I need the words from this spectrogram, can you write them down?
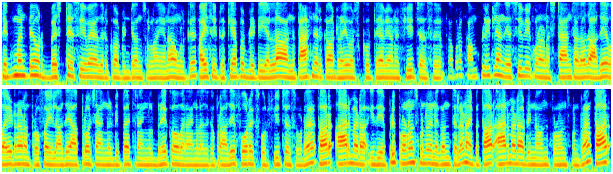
செக்மெண்ட்டே ஒரு பெஸ்ட் எஸ்யூவே அது இருக்கும் அப்படின்ட்டு வந்து சொல்லலாம். ஏன்னா உங்களுக்கு ஃபைவ் சீட்டர் கேப்பபிலிட்டி எல்லா அந்த பேசஞ்சர் கார் டிரைவர்ஸ்க்கு தேவையான ஃபீச்சர்ஸ் அப்புறம் கம்ப்ளீட்லி அந்த எஸ்யூவிக்குண்டான ஸ்டாண்ட்ஸ் அதாவது அதே வைடரான ப்ரொஃபைல் அதே approach angle departure angle break over angle அதுக்கப்புறம் அதே ஃபோர் எக்ஸ் ஃபோர் ஃபீச்சர்ஸோட தார் ஆர்மேடா இது எப்படி ப்ரொனவுன்ஸ் பண்றது எனக்கு வந்து தெரியல. நான் இப்போ தார் ஆர்மேடா அப்படின்னு நான் வந்து ப்ரொனவுன்ஸ் பண்றேன். தார்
